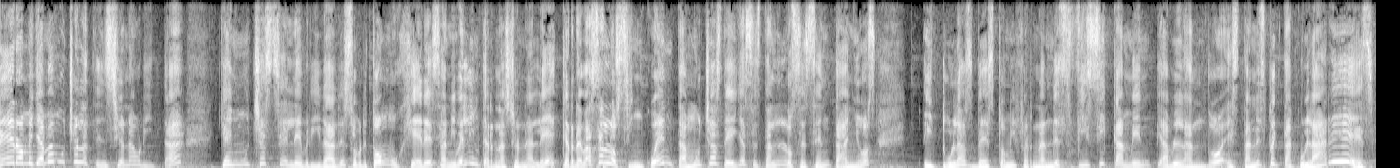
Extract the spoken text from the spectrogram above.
Pero me llama mucho la atención ahorita que hay muchas celebridades, sobre todo mujeres a nivel internacional, ¿eh? que rebasan los 50. Muchas de ellas están en los 60 años y tú las ves, Tommy Fernández, físicamente hablando, están espectaculares.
